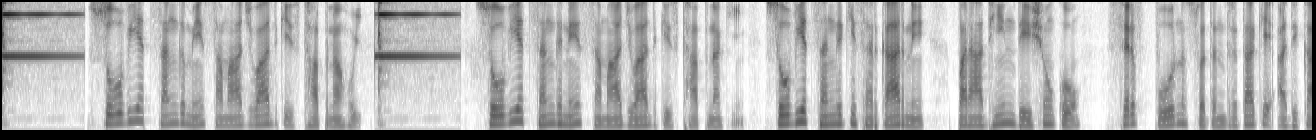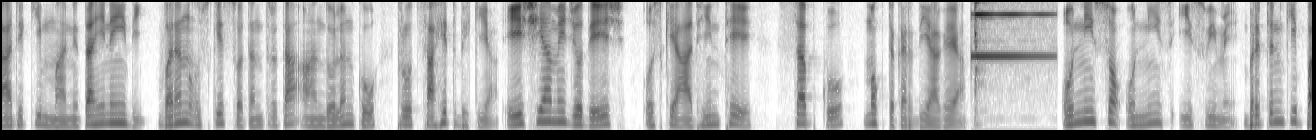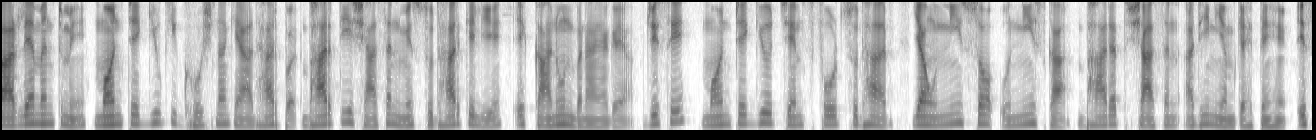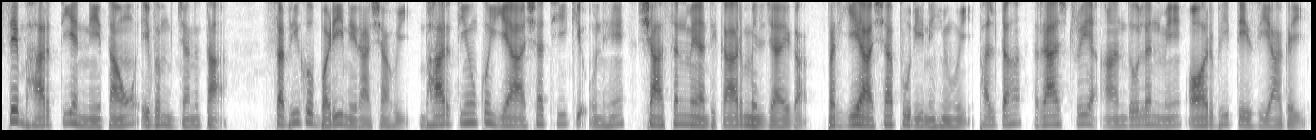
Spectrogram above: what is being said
सोवियत संघ में समाजवाद की स्थापना हुई। सोवियत संघ ने समाजवाद की स्थापना की। सोवियत संघ की सरकार ने पराधीन देशों को सिर्फ़ पूर्ण स्वतंत्रता के अधिकार की मान्यता ही नहीं दी, वरन उसके स्वतंत्रता आंदोलन को प्रोत्साहित भी किया। एशिया में जो देश उसके अधीन थे सबको मुक्त कर दिया गया। 1919 ईस्वी में ब्रिटेन की पार्लियामेंट में मॉन्टेग्यू की घोषणा के आधार पर भारतीय शासन में सुधार के लिए एक कानून बनाया गया, जिसे मॉन्टेग्यू चेम्सफोर्ड सुधार या 1919 का भारत शासन अधिनियम कहते हैं। इससे भारतीय नेताओं एवं जनता सभी को बड़ी निराशा हुई। भारतीयों को यह आशा थी कि उन्हें शासन में अधिकार मिल जाएगा, पर यह आशा पूरी नहीं हुई। फलतः राष्ट्रीय आंदोलन में और भी तेज़ी आ गई।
